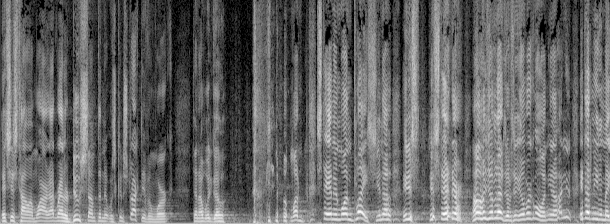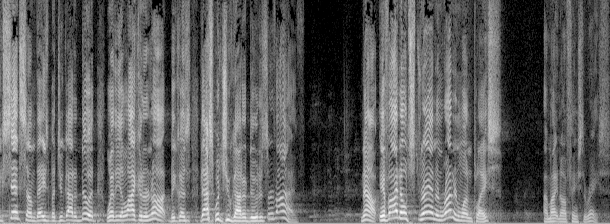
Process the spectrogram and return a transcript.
it's just how I'm wired. I'd rather do something that was constructive and work than I would go, you know, one stand in one place. You know, you just just stand there. Oh, you know, we're going. You know, it doesn't even make sense some days, but you got to do it whether you like it or not because that's what you got to do to survive. Now, if I don't stand and run in one place, I might not finish the race.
